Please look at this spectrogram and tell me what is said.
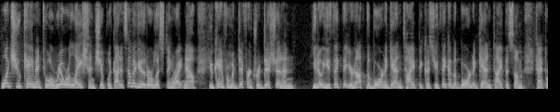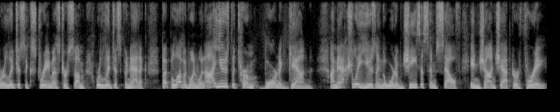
once you came into a real relationship with God, and some of you that are listening right now, you came from a different tradition and you know, you think that you're not the born again type because you think of the born again type as some type of religious extremist or some religious fanatic. But, beloved one, when I use the term born again, I'm actually using the word of Jesus himself in John chapter 3,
